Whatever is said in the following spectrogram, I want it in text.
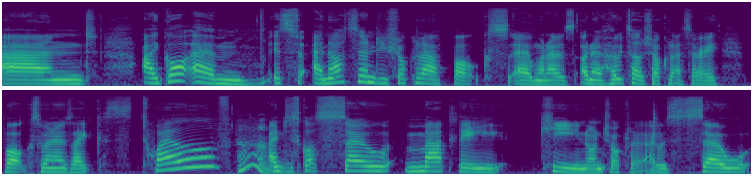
and I got um, it's an artisan du chocolat box um, when I was oh no hotel chocolat sorry box when I was like 12 and just got so madly keen on chocolate. I was so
